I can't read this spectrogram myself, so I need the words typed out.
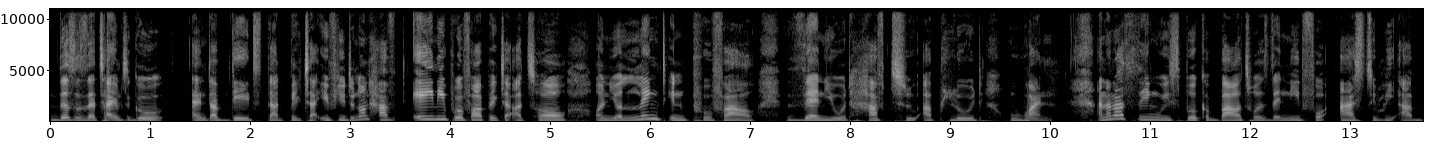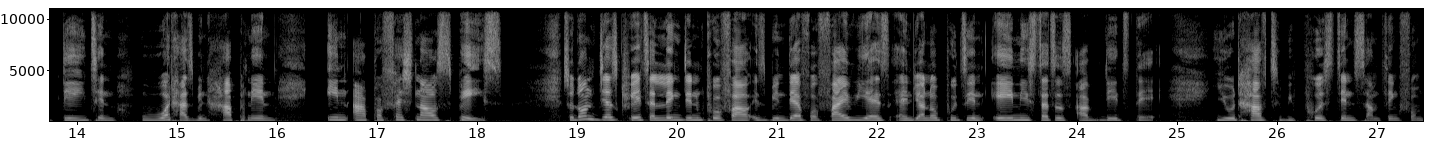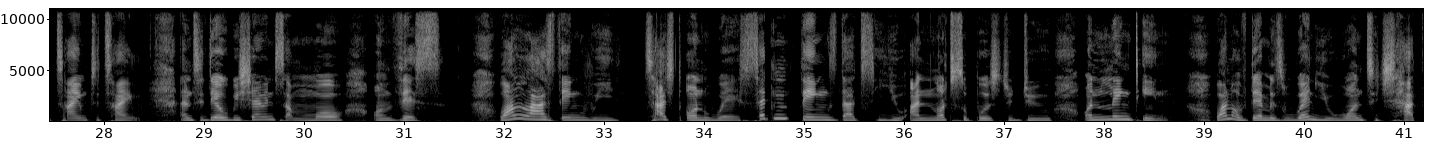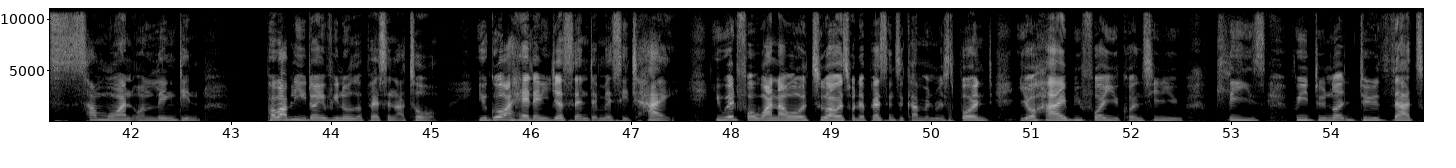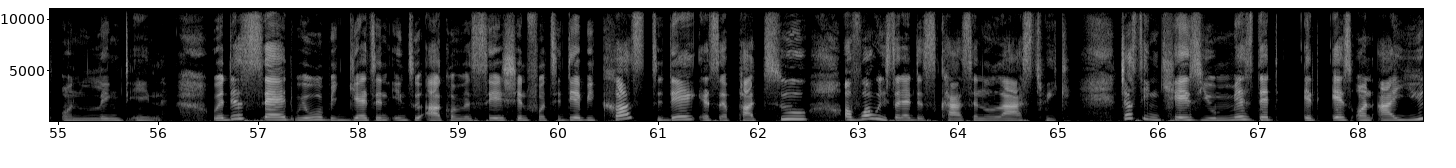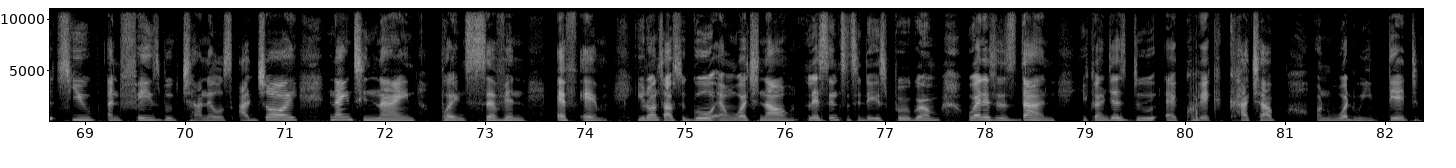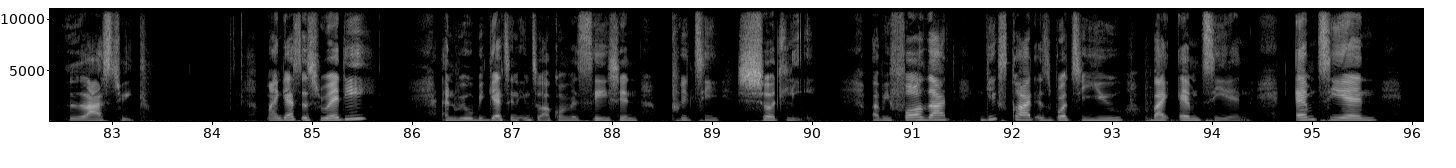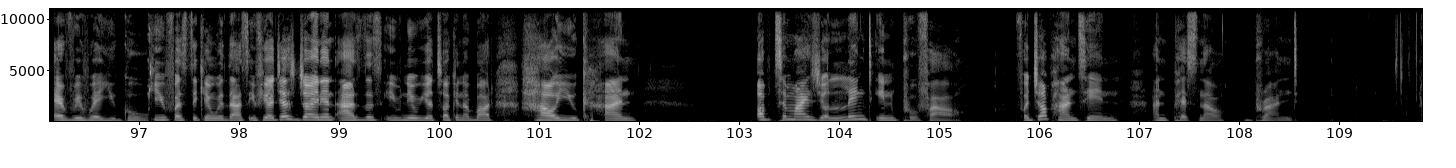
this is the time to go and update that picture. If you do not have any profile picture at all on your LinkedIn profile, then you would have to upload one. Another thing we spoke about was the need for us to be updating what has been happening in our professional space. So don't just create a LinkedIn profile. It's been there for five years and you're not putting any status updates there. You would have to be posting something from time to time. And today we'll be sharing some more on this. One last thing we touched on were certain things that you are not supposed to do on LinkedIn. One of them is when you want to chat someone on LinkedIn. Probably you don't even know the person at all. You go ahead and you just send a message, Hi, you wait for one hour or two hours for the person to come and respond your hi before you continue. Please, we do not do that on LinkedIn. With this said, we will be getting into our conversation for today because today is a part two of what we started discussing last week. Just in case you missed it, it is on our YouTube and Facebook channels at Joy 99.7 FM. You don't have to go and watch now, listen to today's program. When it is done, you can just do a quick catch up on what we did last week. My guest is ready, and we will be getting into our conversation pretty shortly. But before that, Geek Squad is brought to you by MTN. MTN everywhere you go. Thank you for sticking with us. If you're just joining us this evening, we are talking about how you can optimize your LinkedIn profile for job hunting and personal brand.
